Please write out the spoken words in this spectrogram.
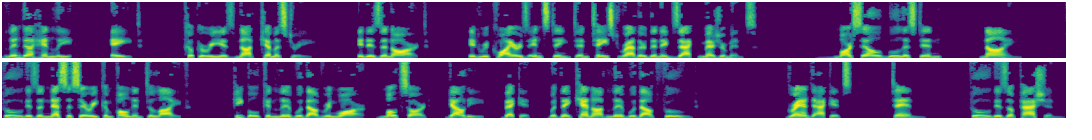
Linda Henley. 8. Cookery is not chemistry. It is an art. It requires instinct and taste rather than exact measurements. Marcel Boulestin. 9. Food is a necessary component to life. People can live without Renoir, Mozart, Gaudi, Beckett, but they cannot live without food. Grant Achatz. 10. Food is a passion.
